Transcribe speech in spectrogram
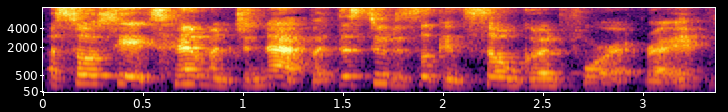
associates him and Jeanette, but this dude is looking so good for it, right?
